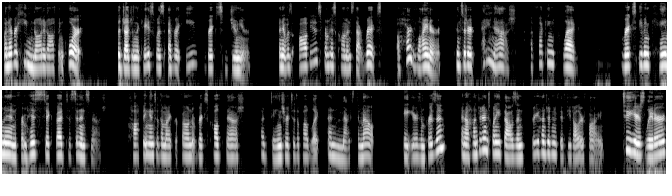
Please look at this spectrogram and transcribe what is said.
whenever he nodded off in court. The judge in the case was Everett E. Ricks Jr., and it was obvious from his comments that Ricks, a hardliner, considered Eddie Nash a fucking plague. Ricks even came in from his sick bed to sentence Nash. Coughing into the microphone, Ricks called Nash a danger to the public and maxed him out. Eight years in prison and a $120,350 fine. Two years later,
